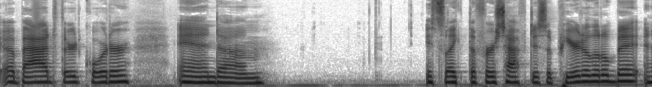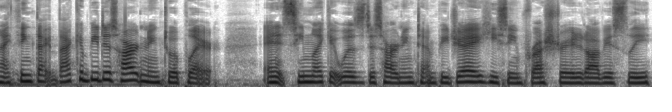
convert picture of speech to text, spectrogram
a bad third quarter and um it's like the first half disappeared a little bit and I think that that could be disheartening to a player and it seemed like it was disheartening to MPJ. He seemed frustrated obviously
